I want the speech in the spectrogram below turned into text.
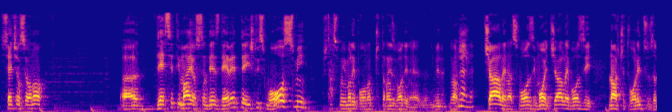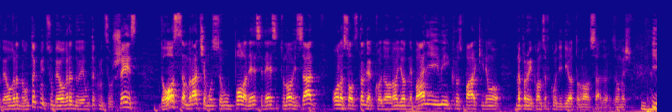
Sećam se ono, a, 10. maj 89. išli smo osmi, šta smo imali po ono 14 godine, znaš, Da, da. Ćale nas vozi, moj Ćale vozi naš četvoricu za Beograd na utakmicu, u Beogradu je utakmica u 6 do 8, vraćamo se u pola 10, 10 u Novi Sad, on nas odstavlja kod ono Jodne banje i mi kroz park idemo na prvi koncert kod idiota u Novom Sadu, razumeš? I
